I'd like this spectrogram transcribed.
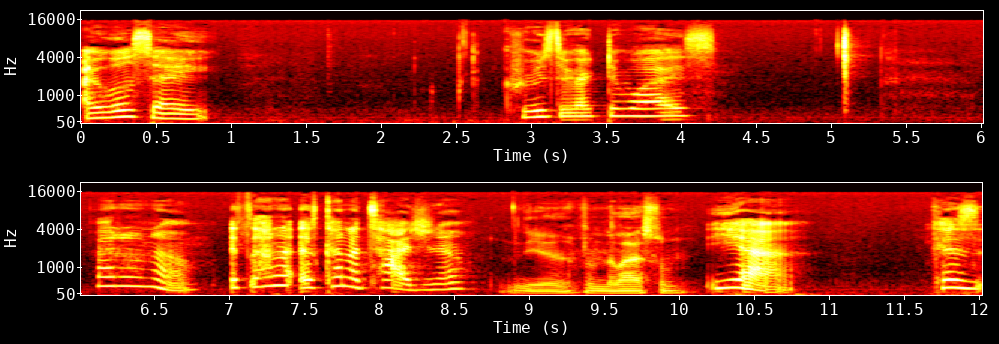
I will say, cruise director wise, I don't know. It's kind of it's kind of tied, you know. Yeah, from the last one. Yeah, cause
